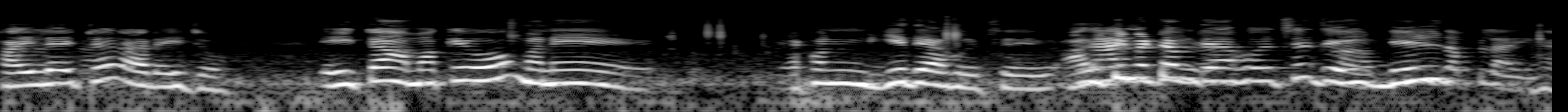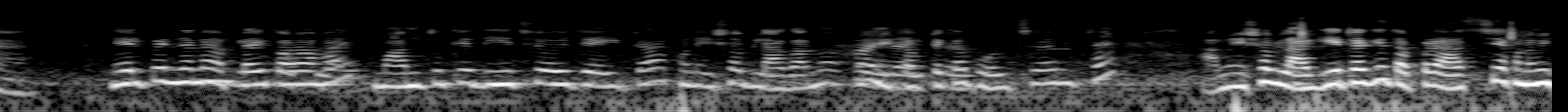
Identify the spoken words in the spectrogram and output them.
হাইলাইটার আর এই যে এইটা আমাকেও মানে এখন ইয়ে দেওয়া হয়েছে আলটিমেটাম দেওয়া হয়েছে যে এই নেল হ্যাঁ নেল পেন্ট যেন অ্যাপ্লাই করা হয়। মান্তুকে দিয়েছে ওই যে এইটা। এখন এইসব লাগানো এখন মেকআপ টেকআপ বলছে আমি এসব লাগিয়ে টাকিয়ে তারপরে আসছি। এখন আমি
